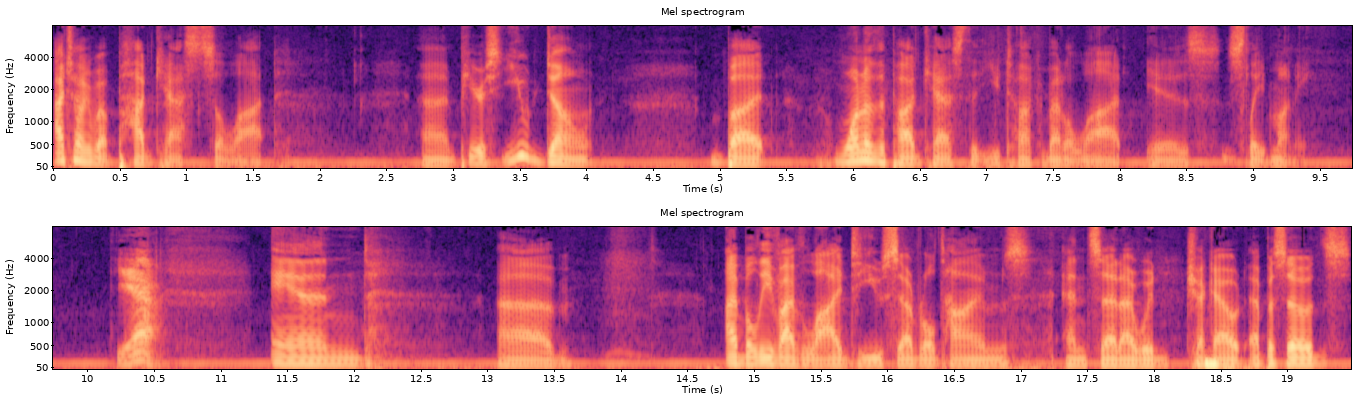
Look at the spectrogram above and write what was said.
I talk about podcasts a lot. Uh, Pierce, you don't, but one of the podcasts that you talk about a lot is Slate Money Yeah. and um, I believe I've lied to you several times and said I would check out episodes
